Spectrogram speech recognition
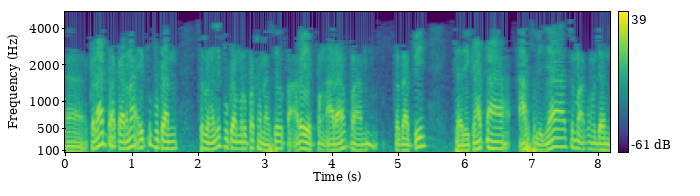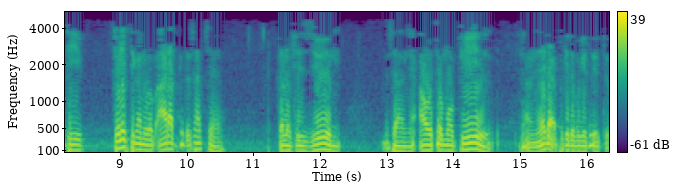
Nah, kenapa? Karena itu bukan sebenarnya bukan merupakan hasil takrif pengarapan, tetapi dari kata aslinya cuma kemudian ditulis dengan huruf Arab gitu saja. Televisiun, misalnya automobil, misalnya kayak begitu-begitu itu.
